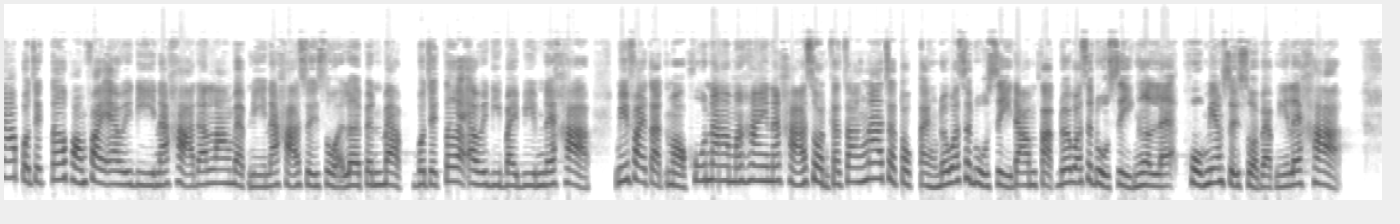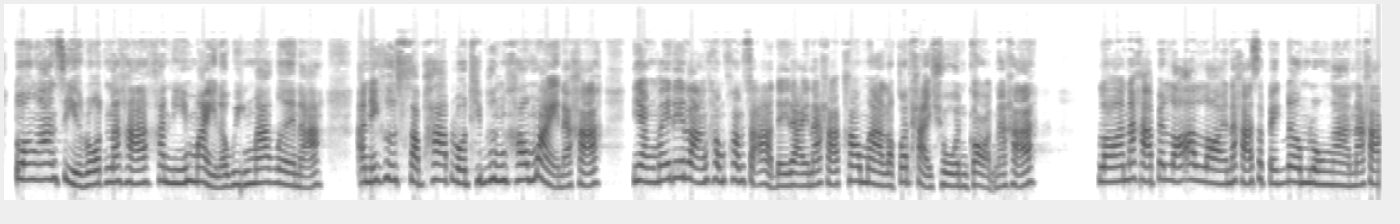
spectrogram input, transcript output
หน้าโปรเจคเตอร์พร้อมไฟ LED นะคะ ด้านล่างแบบนี้นะคะ สวยๆเลยเป็นแบบโปรเจคเตอร์ LED ใบบีมเลยค่ะ มีไฟตัดหมอกคู่หน้ามาให้นะคะ ส่วนกระจังหน้าจะตกแต่งด้วยวัสดุสีดำตัดด้วยวัสดุสีเงินและโครเมียมสวยๆแบบนี้เลยค่ะ ตัวงานสีรถนะคะ คันนี้ใหม่และวิ่งมากเลยนะ อันนี้คือสภาพรถที่เพิ่งเข้าใหม่นะคะ ยังไม่ได้ล้างทำความสะอาดใด ๆนะคะ เข้ามาแล้วก็ถ่ายโชว์ก่อนนะคะล้อนะคะ เป็นล้ออัลลอยนะคะ สเปคเดิมโรงงานนะคะ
